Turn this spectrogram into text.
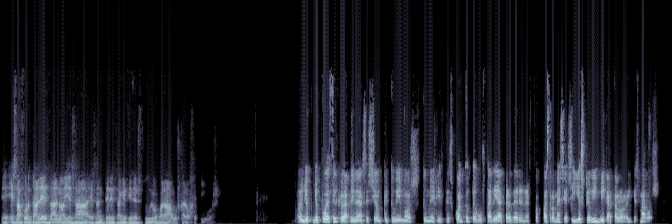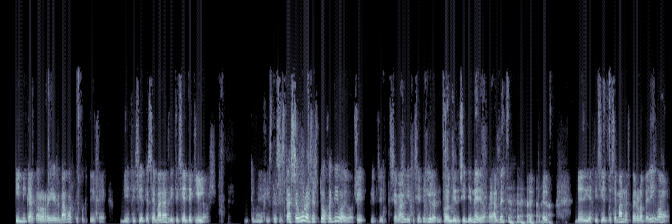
eh, esa fortaleza, ¿no? Y esa, esa entereza que tienes tú, ¿no? Para buscar objetivos. Bueno, yo, puedo decir que la primera sesión que tuvimos, tú me dijiste, ¿cuánto te gustaría perder en estos cuatro meses? Y yo escribí mi carta a los Reyes Magos. Y mi carta a los Reyes Magos, que fue que te dije, 17 semanas, 17 kilos. Tú me dijiste, ¿estás seguro? ¿Ese es tu objetivo? digo, sí, 17 semanas, 17 kilos. Y fueron 17 y medio, realmente, de 17 semanas. Pero lo pedí, vamos,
